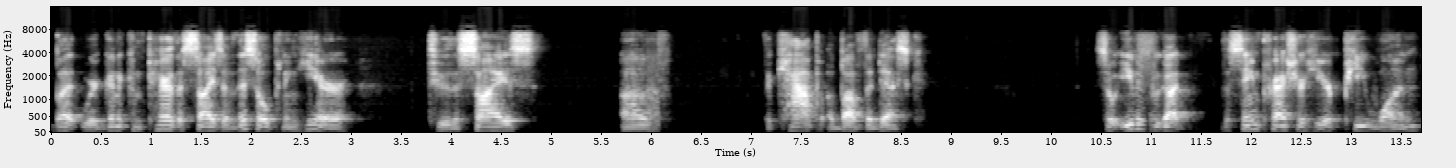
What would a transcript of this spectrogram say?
but we're going to compare the size of this opening here to the size of the cap above the disk. So even if we got the same pressure here, P1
